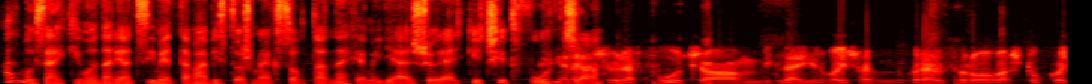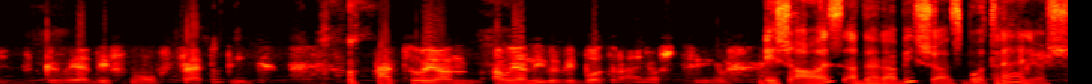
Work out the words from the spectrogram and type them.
Hát muszáj kimondani a címét, te már biztos megszoktad, nekem így elsőre egy kicsit Igen, furcsa. elsőre furcsa, így leírva is, amikor először olvastuk, hogy kövérdisznó, fat pig. Hát olyan, olyan igazi botrányos cím. És az, a darab is az, botrányos?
